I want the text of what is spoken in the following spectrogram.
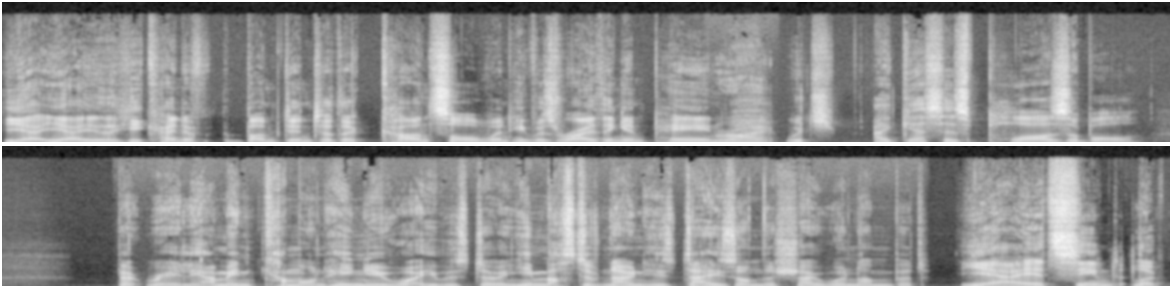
Yeah, yeah, he kind of bumped into the console when he was writhing in pain, Right. which I guess is plausible. But really, I mean, come on, he knew what he was doing. He must have known his days on the show were numbered. Yeah, it seemed. Look,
